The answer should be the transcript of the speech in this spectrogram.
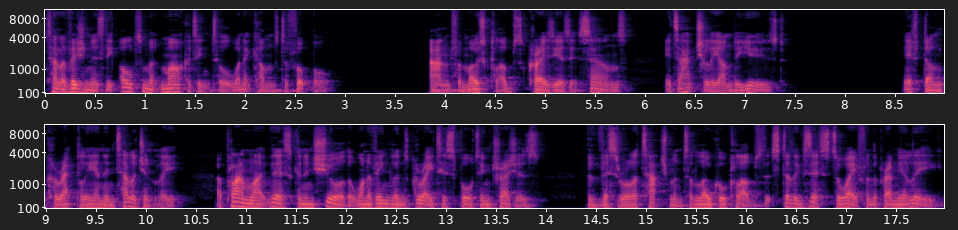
Television is the ultimate marketing tool when it comes to football. And for most clubs, crazy as it sounds, it's actually underused. If done correctly and intelligently, a plan like this can ensure that one of England's greatest sporting treasures, the visceral attachment to local clubs that still exists away from the Premier League,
